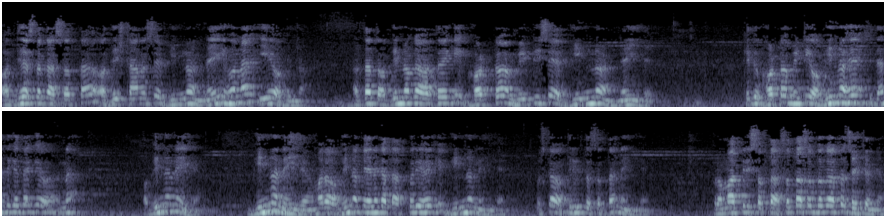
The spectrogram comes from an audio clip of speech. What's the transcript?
अध्यस्त का सत्ता अधिष्ठान से भिन्न नहीं होना ये अभिन्न। अर्थात अभिन्न का अर्थ है कि घट मिट्टी से भिन्न नहीं है। किंतु घट मिट्टी अभिन्न है सिद्धांत कहता है कि ना अभिन्न नहीं है। भिन्न नहीं है। हमारा अभिन्न कहने का तात्पर्य है कि भिन्न नहीं है। उसका अतिरिक्त सत्ता नहीं है। प्रमात्री सत्ता सत्ता शब्द का अर्थ चैतन्य।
